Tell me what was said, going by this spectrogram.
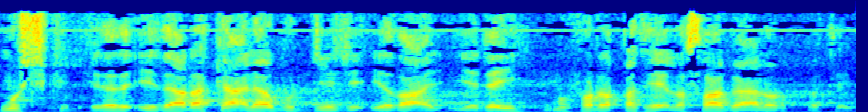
مشكل. إذا إذا ركع لابد يضع يديه مفرقة إلى الأصابع على ركبتيه.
